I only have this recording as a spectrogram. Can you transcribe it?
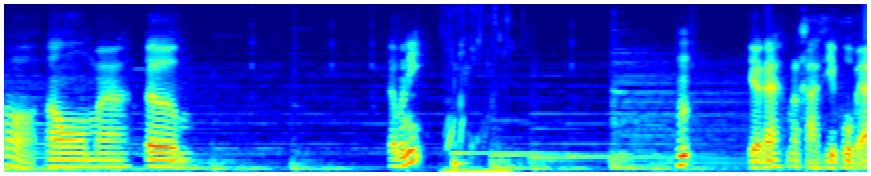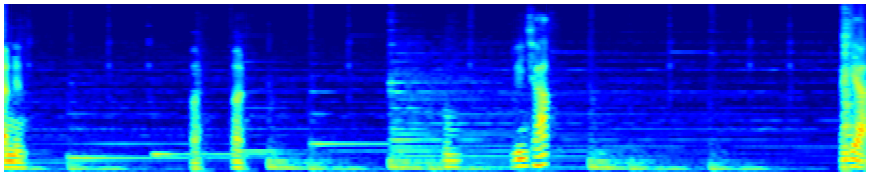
ก็เอามาเติม เติมอันนี้ เดี๋ยวนะ มันขาดสีชมพูไปอันหนึ่งก่อนก่อนลิ้นชัก ขยะ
